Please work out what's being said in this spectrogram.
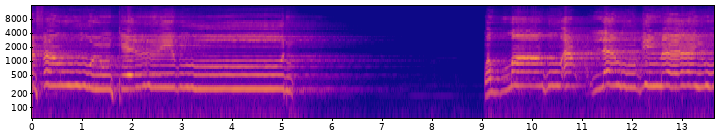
كفروا يكذبون. والله أعلم بما يوعون.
